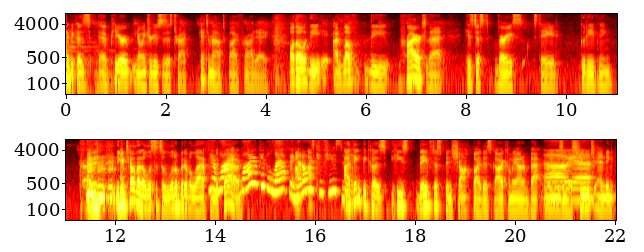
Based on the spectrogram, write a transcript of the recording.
Funny because uh, Peter, you know, introduces this track, "Get Him Out by Friday." Although the I love the prior to that, his just very staid "Good evening." And you can tell that elicits a little bit of a laugh from the why crowd. why are people laughing? That I- always confused me. I think because he's they've just been shocked by this guy coming out in bat wings Oh, and this yeah. huge ending,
